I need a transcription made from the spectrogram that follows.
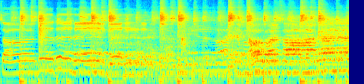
सागर है गहिर सागर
